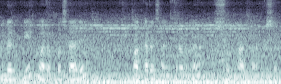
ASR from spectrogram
అందరికీ మరొకసారి మకర సంక్రమణ శుభాకాంక్షలు.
